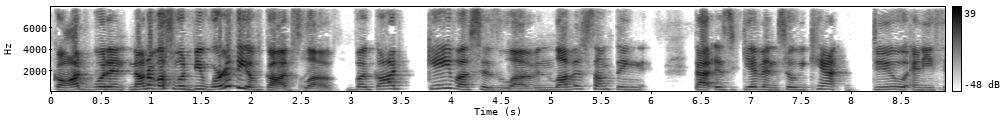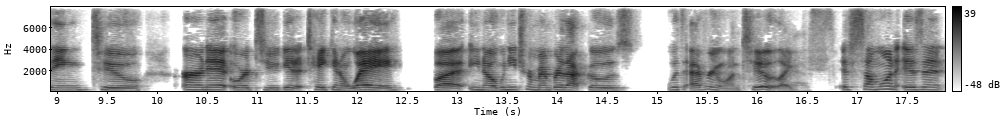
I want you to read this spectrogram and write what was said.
God wouldn't, none of us would be worthy of God's love, but God gave us his love, and mm. love is something that is given. So we can't do anything to earn it or to get it taken away. But, you know, we need to remember that goes with everyone too. Like yes. if someone isn't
